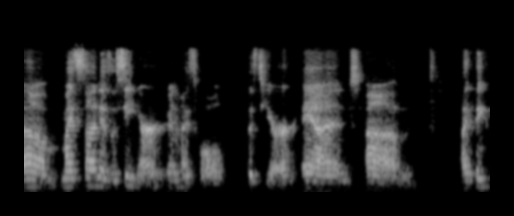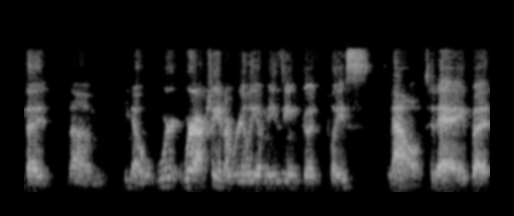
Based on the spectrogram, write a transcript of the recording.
um, my son is a senior in high school this year, and um, I think that um, you know we're we're actually in a really amazing, good place now today. But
